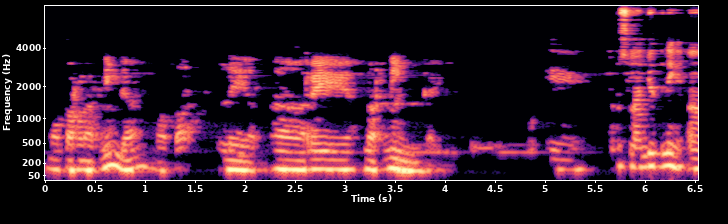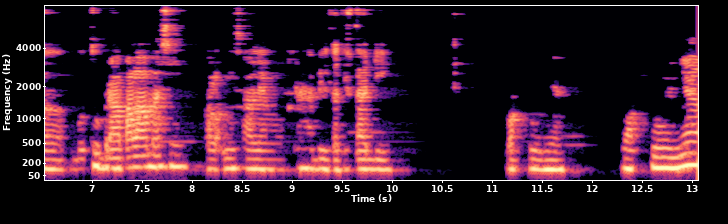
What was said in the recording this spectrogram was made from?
Motor learning dan motor le- eh, relearning kayak gitu. Oke. Terus lanjut nih, eh, butuh berapa lama sih kalau misal yang rehabilitatif tadi waktunya? waktunya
